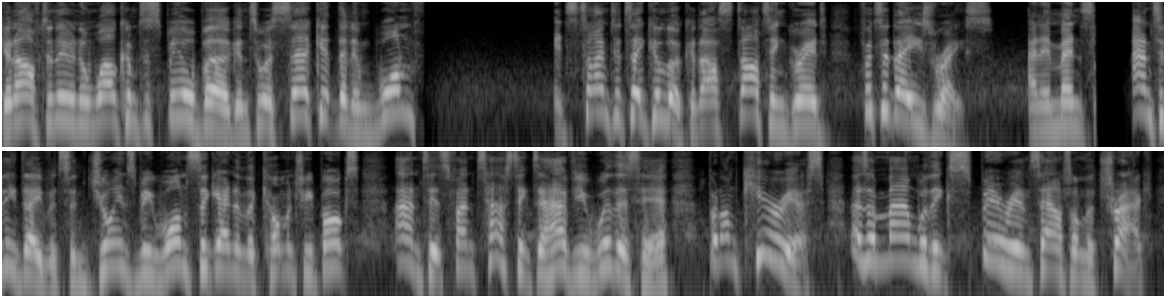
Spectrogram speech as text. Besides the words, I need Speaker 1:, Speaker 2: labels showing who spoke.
Speaker 1: Good afternoon and welcome to Spielberg and to a circuit that in one... It's time to take a look at our starting grid for today's race. An immense... Anthony Davidson joins me once again in the commentary box. and it's fantastic to have you with us here, but I'm curious, as a man with experience out on the track...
